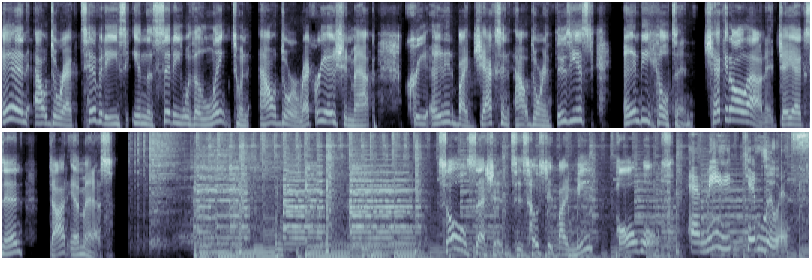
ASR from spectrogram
and outdoor activities in the city with a link to an outdoor recreation map created by Jackson outdoor enthusiast Andy Hilton. Check it all out at jxn.ms. Soul Sessions is hosted by me, Paul Wolf. And me, Kim Lewis.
